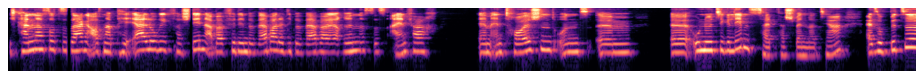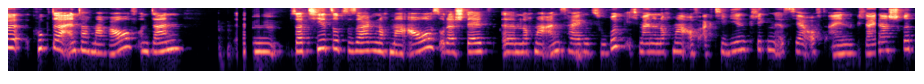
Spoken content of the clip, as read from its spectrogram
Ich kann das sozusagen aus einer PR-Logik verstehen, aber für den Bewerber oder die Bewerberin ist es einfach ähm, enttäuschend und ähm, äh, unnötige Lebenszeit verschwendet, ja. Also bitte guckt da einfach mal rauf und dann ähm, sortiert sozusagen nochmal aus oder stellt ähm, nochmal Anzeigen zurück. Ich meine, nochmal auf Aktivieren klicken ist ja oft ein kleiner Schritt,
